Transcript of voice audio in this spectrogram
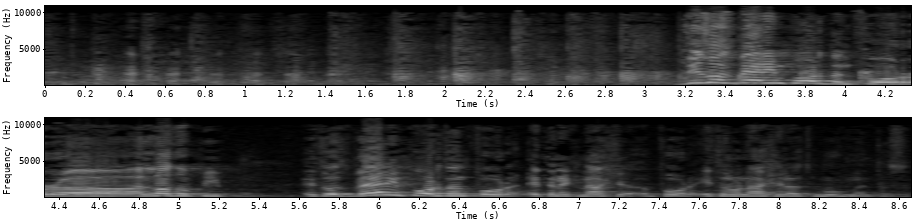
this was very important for uh, a lot of people. It was very important for ethnic national, for ethno-nationalist movements.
